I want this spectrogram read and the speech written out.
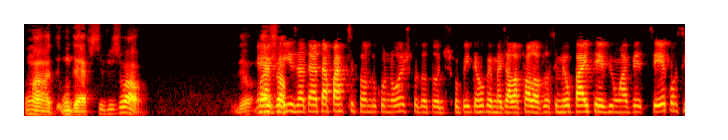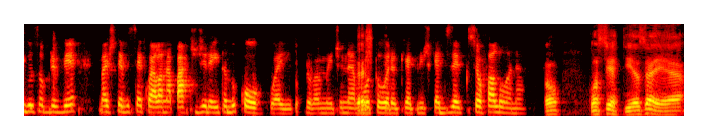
uma, um déficit visual. Entendeu? É, mas a Cris até está participando conosco, doutor, desculpe interromper, mas ela falou, falou assim, meu pai teve um AVC, conseguiu sobreviver, mas teve sequela na parte direita do corpo, aí provavelmente né, motora, que a Cris quer dizer que o senhor falou, né? Então, com certeza é,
